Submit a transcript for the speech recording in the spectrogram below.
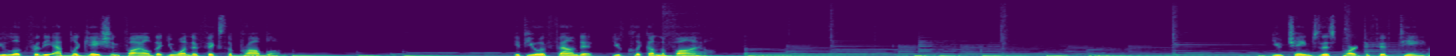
You look for the application file that you want to fix the problem. If you have found it, you click on the file. You change this part to 15.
